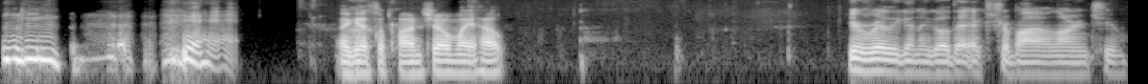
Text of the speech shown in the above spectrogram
I guess a poncho might help. You're really gonna go the extra mile, aren't you?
